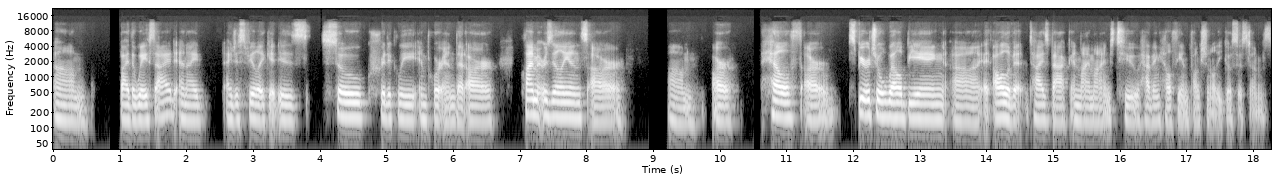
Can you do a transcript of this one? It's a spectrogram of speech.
um, by the wayside. And I, I just feel like it is so critically important that our climate resilience, our, um, our health, our spiritual well-being, uh, all of it ties back in my mind to having healthy and functional ecosystems.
